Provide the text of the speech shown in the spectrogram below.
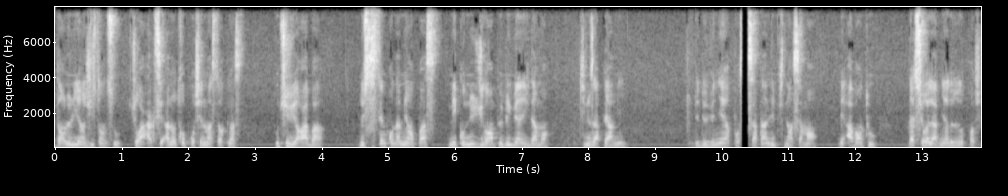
dans le lien juste en dessous. Tu auras accès à notre prochaine masterclass où tu verras bah, le système qu'on a mis en place, méconnu du grand public, bien évidemment, qui nous a permis de devenir, pour certains, libres financièrement, mais avant tout, d'assurer l'avenir de nos proches.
